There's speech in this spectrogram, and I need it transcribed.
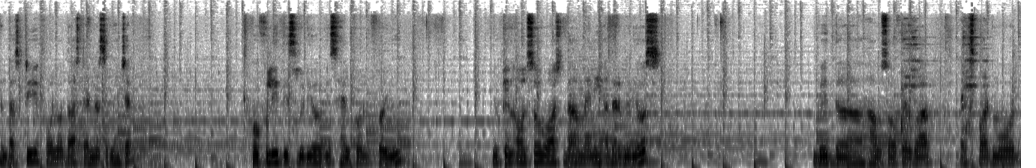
industry follow the standard signature. Hopefully this video is helpful for you. You can also watch the many other videos with the how software work expert mode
